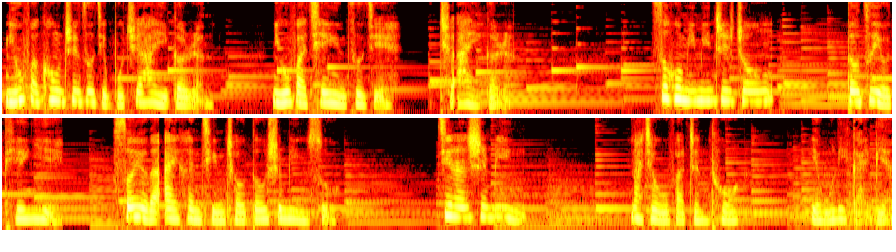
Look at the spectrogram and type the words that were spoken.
你无法控制自己不去爱一个人，你无法牵引自己去爱一个人。似乎冥冥之中都自有天意，所有的爱恨情仇都是命数。既然是命，那就无法挣脱，也无力改变。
